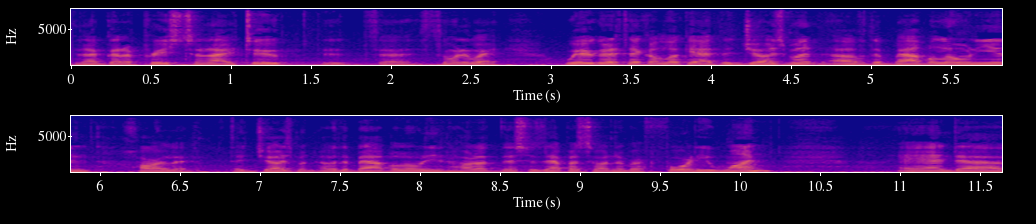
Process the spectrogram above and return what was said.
and I've got to preach tonight too. Uh, so anyway, we're going to take a look at the judgment of the Babylonian harlot. The judgment of the Babylonian harlot. This is episode number 41, and uh,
